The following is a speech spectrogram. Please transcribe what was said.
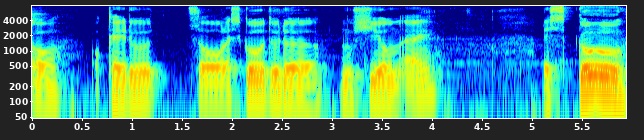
Oh, okay, dude. So let's go to the museum, eh? Let's go.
